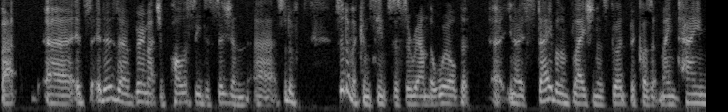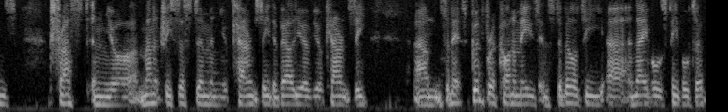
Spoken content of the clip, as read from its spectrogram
But uh, it's it is a very much a policy decision, uh, sort of sort of a consensus around the world that uh, you know stable inflation is good because it maintains trust in your monetary system and your currency, the value of your currency. Um, so that's good for economies, and stability uh, enables people to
